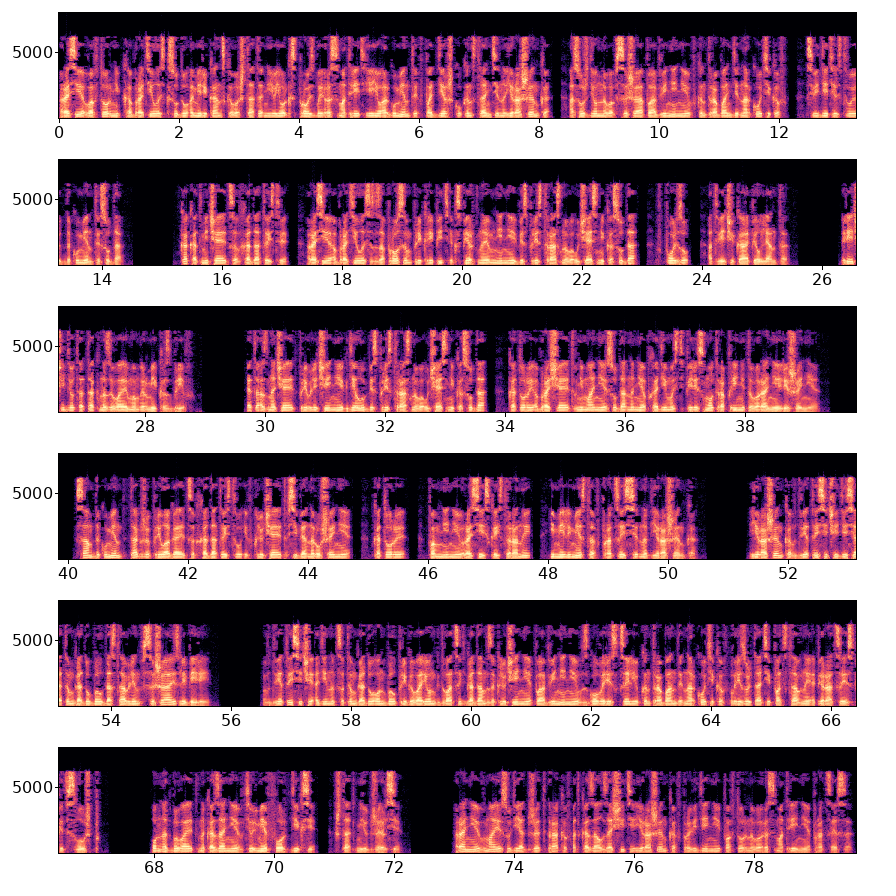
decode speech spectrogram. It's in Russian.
Россия во вторник обратилась к суду американского штата Нью-Йорк с просьбой рассмотреть ее аргументы в поддержку Константина Ярошенко, осужденного в США по обвинению в контрабанде наркотиков, свидетельствуют документы суда. Как отмечается в ходатайстве, Россия обратилась с запросом прикрепить экспертное мнение беспристрастного участника суда, в пользу, ответчика-апеллянта. Речь идет о так называемом Эрмикас-бриф. Это означает привлечение к делу беспристрастного участника суда, который обращает внимание суда на необходимость пересмотра принятого ранее решения. Сам документ также прилагается к ходатайству и включает в себя нарушения, которые, по мнению российской стороны, имели место в процессе над Ярошенко. Ярошенко в 2010 году был доставлен в США из Либерии. В 2011 году он был приговорен к 20 годам заключения по обвинению в сговоре с целью контрабанды наркотиков в результате подставной операции спецслужб. Он отбывает наказание в тюрьме Форт Дикси, штат Нью-Джерси. Ранее в мае судья Джет Раков отказал защите Ярошенко в проведении повторного рассмотрения процесса.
